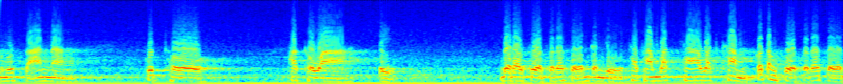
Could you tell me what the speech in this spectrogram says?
มนุษสานัง พุทโธภควาติ เราสวดสรรเสริญกันอยู่ ถ้าทำวัดเช้าวัดค่ำก็ต้องสวดสรรเสริญ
